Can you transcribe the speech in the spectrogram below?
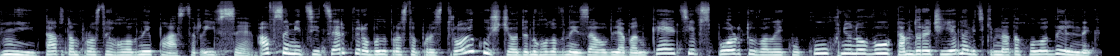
Ні, тато там просто головний пастор і все. А в самій цій церкві робили просто пристройку, ще один головний зал для банкетів, спорту, велику кухню нову. Там, до речі, є навіть кімната холодильник.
